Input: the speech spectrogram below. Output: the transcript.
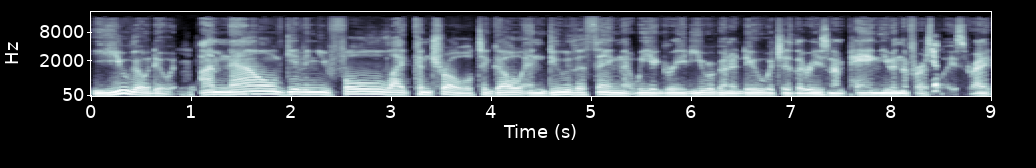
you go do it. Mm-hmm. I'm now giving you full like control to go and do the thing that we agreed you were going to do, which is the reason I'm paying you in the first yep. place, right?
